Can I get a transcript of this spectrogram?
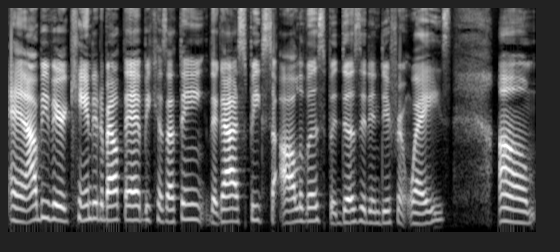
and I'll be very candid about that because I think that God speaks to all of us, but does it in different ways. Um,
